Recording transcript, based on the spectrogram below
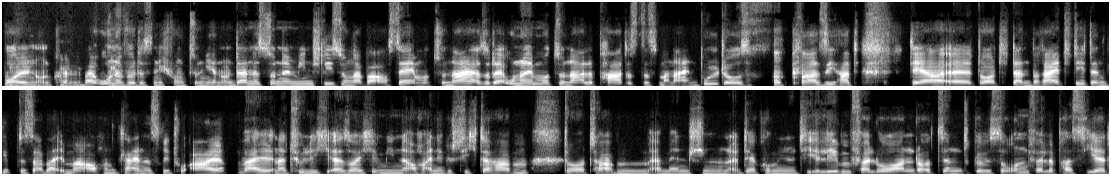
wollen mhm. und können, mhm. weil ohne mhm. würde es nicht funktionieren. Und dann ist so eine Minenschließung aber auch sehr emotional. Also der unemotionale Part ist, dass man einen Bulldozer quasi hat, der äh, dort dann bereitsteht. Dann gibt es aber immer auch ein kleines Ritual, weil natürlich äh, solche Minen auch eine Geschichte haben. Dort haben äh, Menschen der Community ihr Leben verloren, dort sind gewisse Unfälle passiert.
